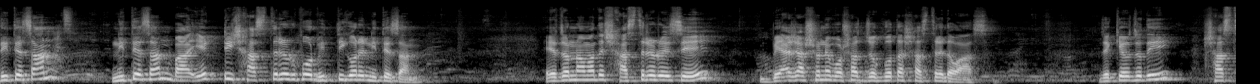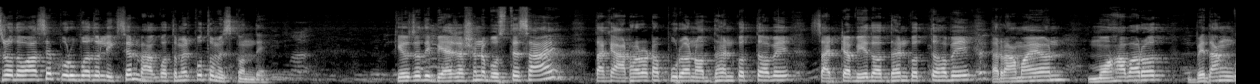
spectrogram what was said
দিতে চান, নিতে চান বা একটি শাস্ত্রের উপর ভিত্তি করে নিতে চান। এজন্য আমাদের শাস্ত্রে রয়েছে, ব্যাস আসনে বসার যোগ্যতা শাস্ত্রে দেওয়া আছে। যে কেউ যদি শাস্ত্র দেওয়া আছে, পূর্বপদ লিখছেন ভাগবতমের প্রথম স্কন্ধে। কেউ যদি ব্যাস আসনে বসতে চায়, তাকে আঠারোটা পুরাণ অধ্যয়ন করতে হবে, চারটা বেদ অধ্যয়ন করতে হবে, রামায়ণ, মহাভারত, বেদাঙ্গ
